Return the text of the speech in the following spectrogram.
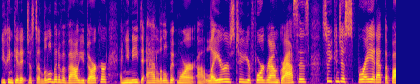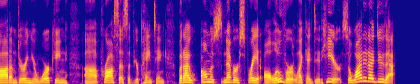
You can get it just a little bit of a value darker, and you need to add a little bit more uh, layers to your foreground grasses. So you can just spray it at the bottom during your working uh, process of your painting. But I almost never spray it all over like I did here. So why did I do that?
